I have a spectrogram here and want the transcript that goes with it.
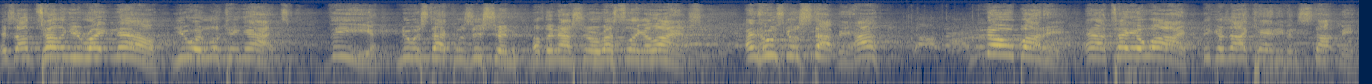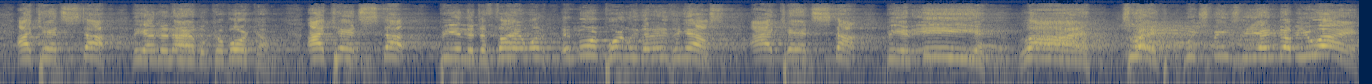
is, I'm telling you right now, you are looking at the newest acquisition of the National Wrestling Alliance. And who's gonna stop me, huh? Nobody. And I'll tell you why. Because I can't even stop me. I can't stop the undeniable Kavorka. I can't stop being the defiant one. And more importantly than anything else, I can't stop being Eli Drake, which means the NWA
